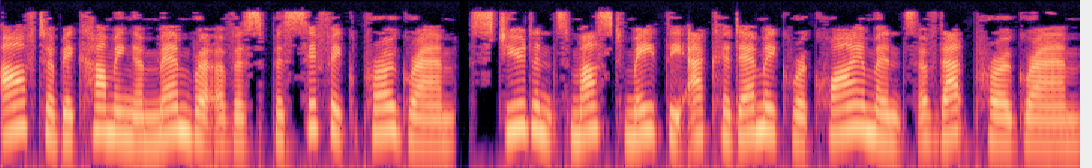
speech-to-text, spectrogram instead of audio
after becoming a member of a specific program, students must meet the academic requirements of that program.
